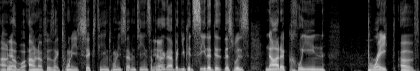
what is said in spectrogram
I, don't Yeah. know, I don't know if it was like 2016 2017 something Yeah. like that but you could see that th- this was not a clean break of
